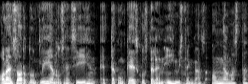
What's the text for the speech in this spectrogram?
Olen sortunut liian usein siihen, että kun keskustelen ihmisten kanssa ongelmasta,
